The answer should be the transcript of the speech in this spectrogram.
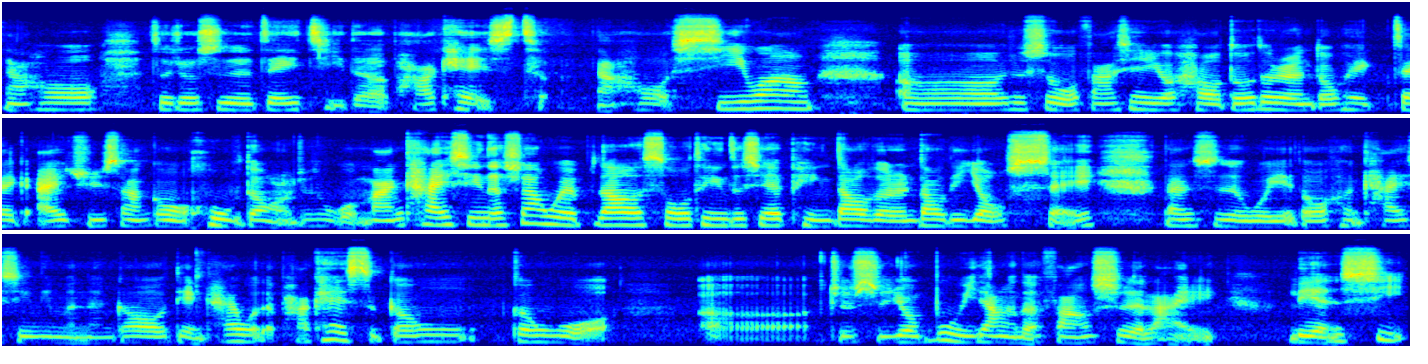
然后这就是这一集的 podcast，然后希望，呃，就是我发现有好多的人都会在 IG 上跟我互动了，就是我蛮开心的。虽然我也不知道收听这些频道的人到底有谁，但是我也都很开心，你们能够点开我的 podcast 跟跟我。呃，就是用不一样的方式来联系，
